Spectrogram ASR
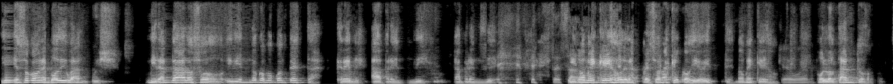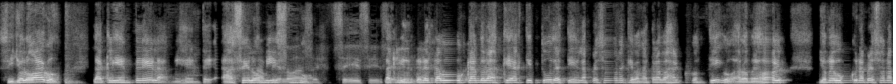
Y eso con el body language. Mirando a los ojos y viendo cómo contesta, créeme, aprendí, aprendí. y no me quejo de las personas que cogí, ¿viste? No me quejo. Por lo tanto, si yo lo hago, la clientela, mi gente, hace lo mismo. Sí, sí, la clientela está buscando las qué actitudes tienen las personas que van a trabajar contigo. A lo mejor yo me busco una persona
